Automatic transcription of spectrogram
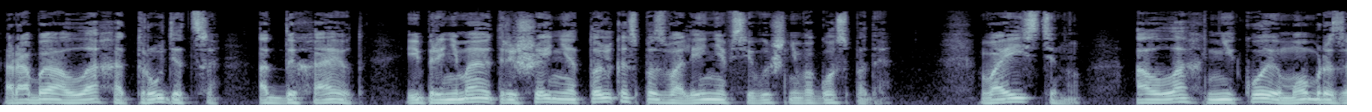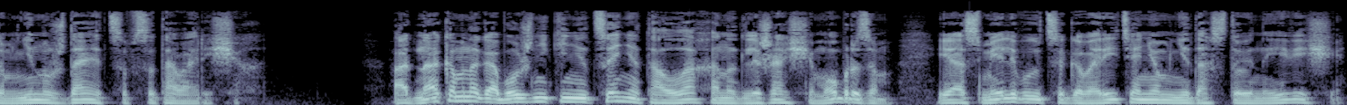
Рабы Аллаха трудятся, отдыхают и принимают решения только с позволения Всевышнего Господа. Воистину, Аллах никоим образом не нуждается в сотоварищах. Однако многобожники не ценят Аллаха надлежащим образом и осмеливаются говорить о нем недостойные вещи.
